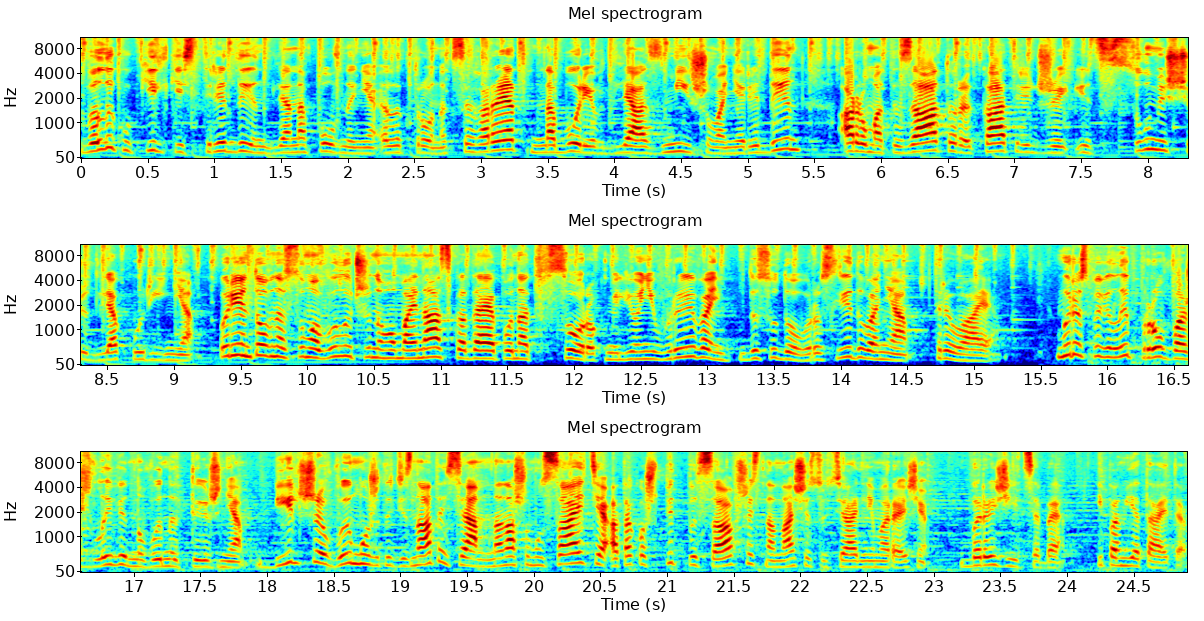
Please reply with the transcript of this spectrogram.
Велику кількість рідин для наповнення електронних сигарет, наборів для змішування рідин, ароматизатори, картриджі із сумішю для куріння. Орієнтовна сума вилученого майна складає понад 40 мільйонів гривень. Досудове розслідування триває. Ми розповіли про важливі новини тижня. Більше ви можете дізнатися на нашому сайті, а також підписавшись на наші соціальні мережі. Бережіть себе і пам'ятайте,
